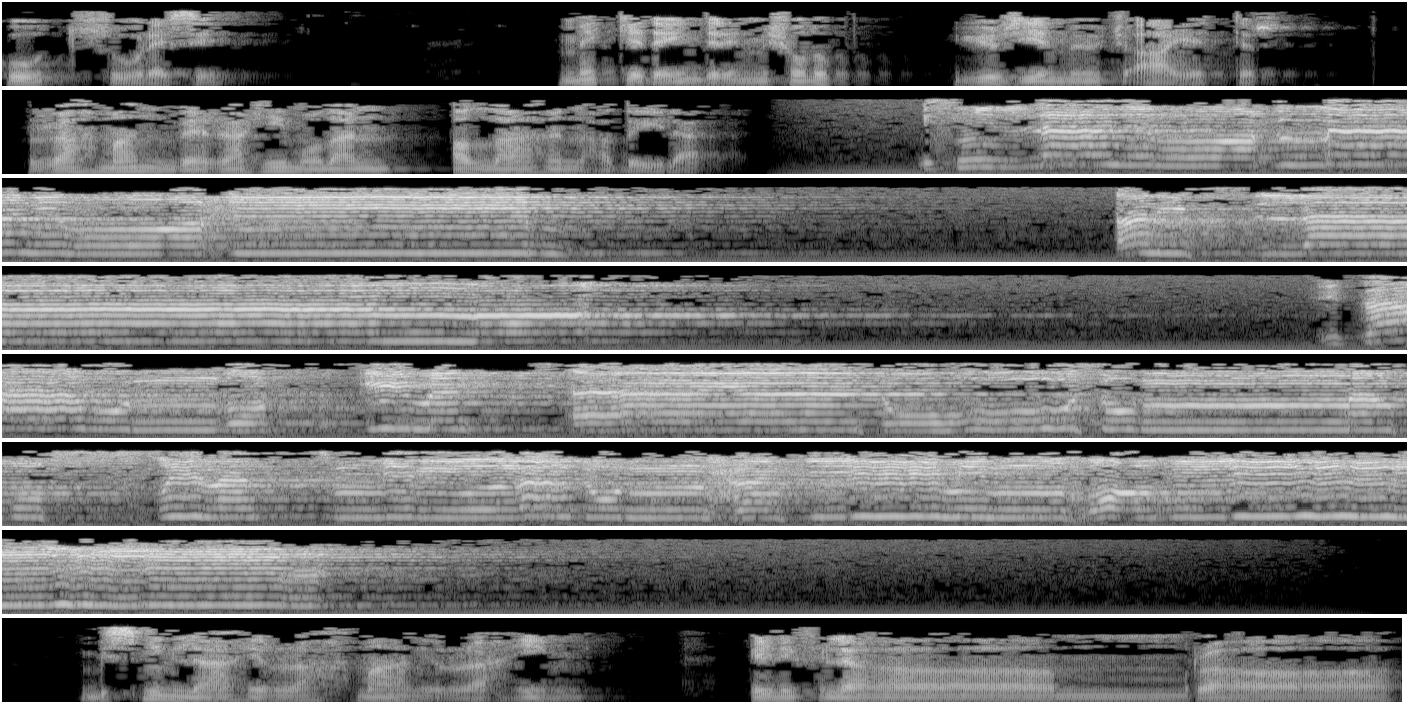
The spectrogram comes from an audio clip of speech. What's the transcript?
Hud suresi Mekke'de indirilmiş olup 123 ayettir. Rahman ve Rahim olan Allah'ın adıyla. Bismillahirrahmanirrahim. Alif Lam Kitabun uhkimet آياته ثم فصلت من لدن حكيم خبير Bismillahirrahmanirrahim. Elif Lam Ra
